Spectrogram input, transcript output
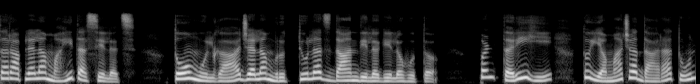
तर आपल्याला माहीत असेलच. तो मुलगा ज्याला मृत्यूलाच दान दिलं गेलं होतं पण तरीही तो यमाच्या दारातून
